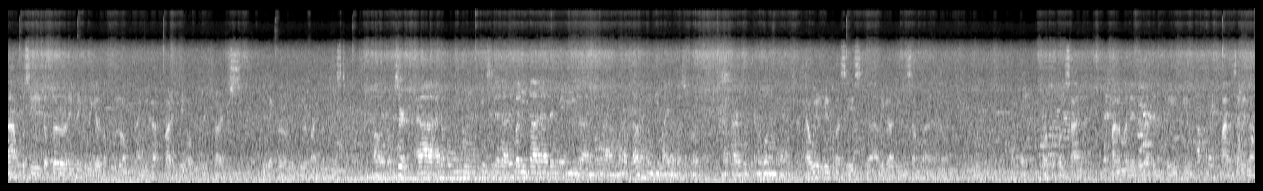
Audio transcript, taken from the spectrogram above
Ako si Dr. Enrique Miguel Capullo. I'm the currently officer in charge, director of the Bureau of Animal Industry. Oo. sir, ah, ano pong incident natin? Balita natin may ah, mga manok daw na hindi mailabas from the cargo. Ano bang nangyari? Now we're here to assist uh, regarding some uh, protocol sana para ma-level natin ang playing field para sa ganun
